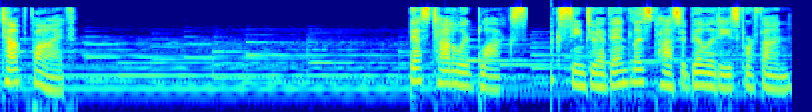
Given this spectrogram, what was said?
Top 5 Best toddler blocks Blocks seem to have endless possibilities for fun.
